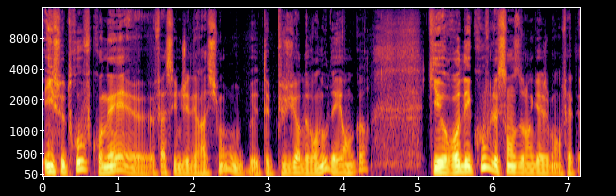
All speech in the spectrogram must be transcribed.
Et il se trouve qu'on est euh, face à une génération, ou peut-être plusieurs devant nous d'ailleurs encore, qui redécouvre le sens de l'engagement, en fait.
